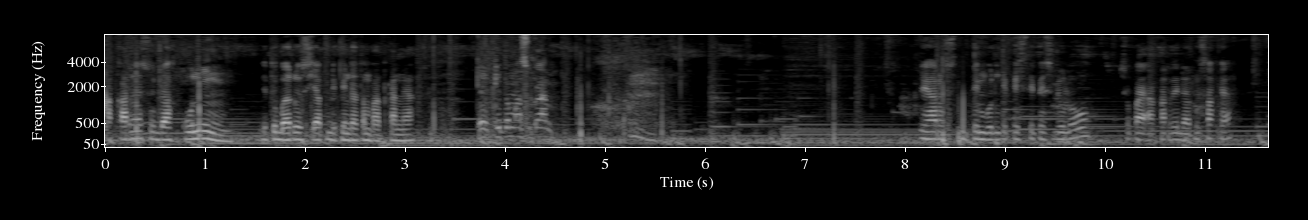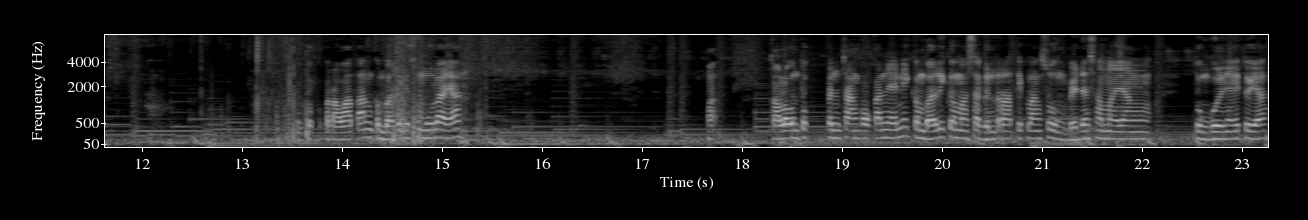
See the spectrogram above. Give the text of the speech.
Akarnya sudah kuning. Itu baru siap dipindah tempatkan ya. Oke kita masukkan. Ini harus ditimbun tipis-tipis dulu supaya akar tidak rusak ya. Untuk perawatan kembali ke semula ya. Pak kalau untuk pencangkokannya ini kembali ke masa generatif langsung. Beda sama yang tunggulnya itu ya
